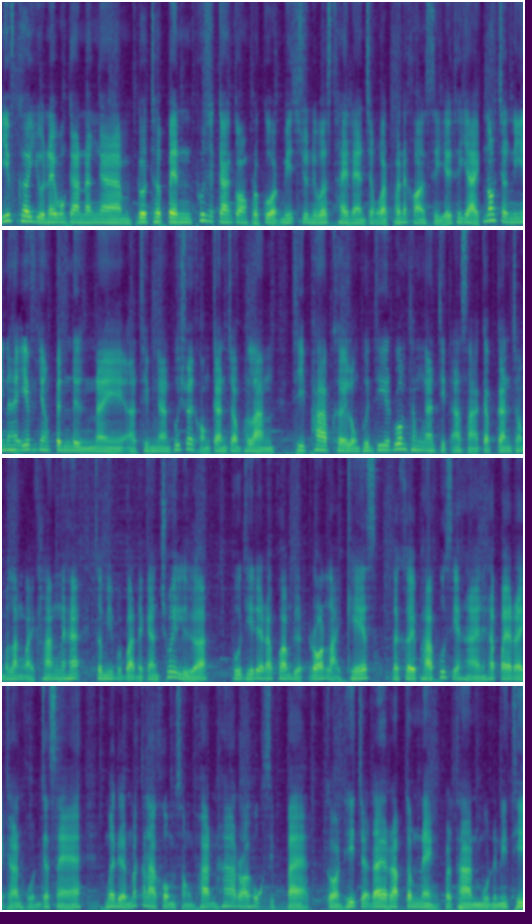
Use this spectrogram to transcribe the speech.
อีฟเคยอยู่ในวงการนางงาม โดยเธอเป็นผู้จัดการกองประกวด Miss Universe Thailand จังหวัดพระนครศรีอยุธยานอกจากนี้นะฮะอีฟยังเป็นหนึ่งในทีมงานผู้ช่วยของการจอมพลัง ที่ภาพเคยลงพื้นที่ร่วมทำงานจิตอาสากับการจอมพลังหลายครั้งนะฮะเธอมีบทบาทในการช่วยเหลือ ผู้ที่ได้รับความเดือดร้อนหลายเคส และเคยพาผู้เสียหายนะครับไปรายการโหนกระแส เมื่อเดือนมกราคม 2568 ก่อนที่จะได้รับตำแหน่งประธานมูลนิธิ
